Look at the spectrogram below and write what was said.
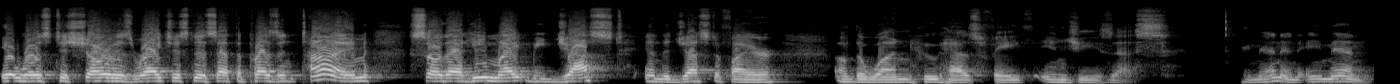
It was to show his righteousness at the present time so that he might be just and the justifier of the one who has faith in Jesus. Amen and amen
